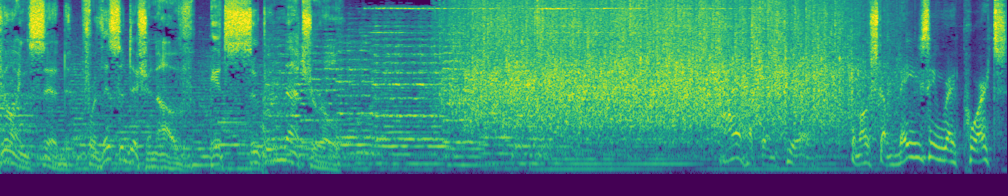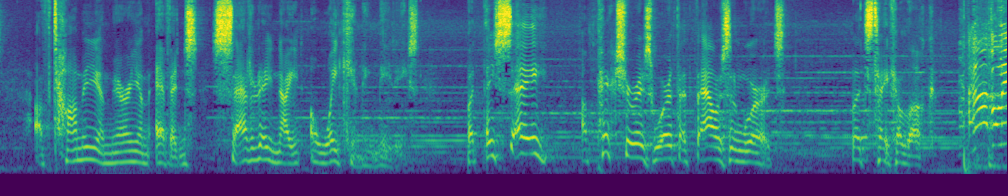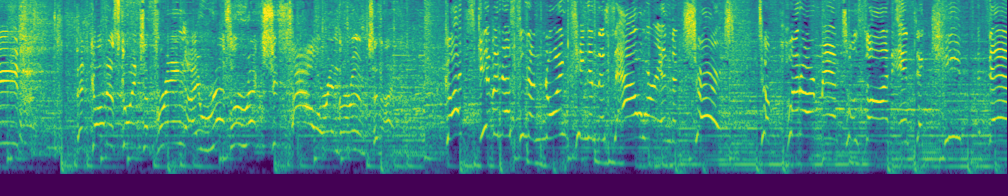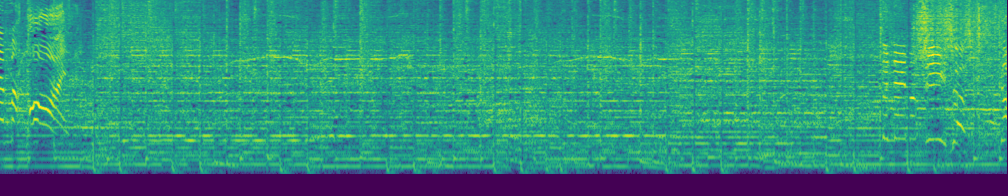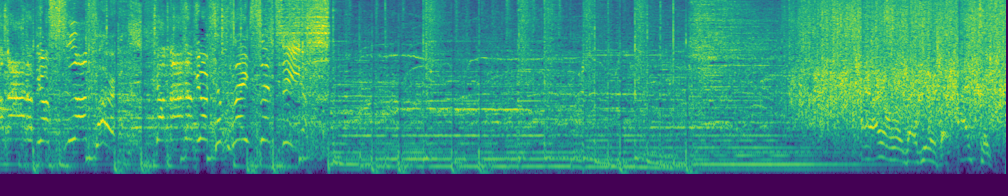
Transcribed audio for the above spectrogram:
Join Sid for this edition of It's Supernatural. I have been hearing the most amazing reports of Tommy and Miriam Evans' Saturday night awakening meetings. But they say a picture is worth a thousand words. Let's take a look. And I believe that God is going to bring a resurrection power in the room tonight. God's given us an anointing in this hour in the church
